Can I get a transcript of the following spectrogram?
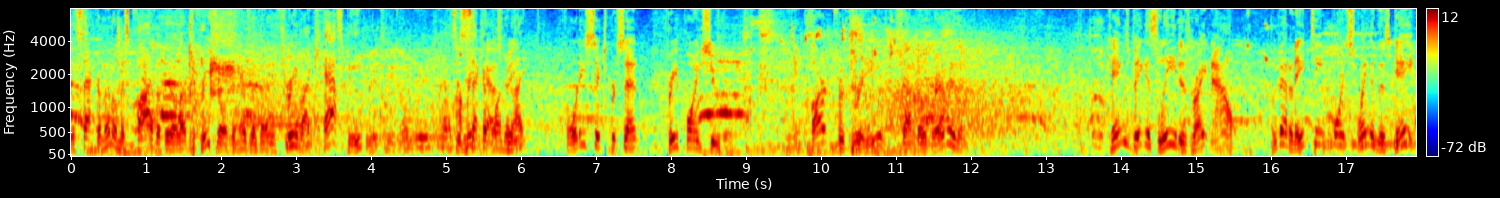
The Sacramento missed five of their 11 free throws, and there's another three by Casspi. That's his second one tonight. 46% three-point shooter. And Clark for three, shot it over everything. So the Kings' biggest lead is right now. We've had an 18-point swing in this game.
